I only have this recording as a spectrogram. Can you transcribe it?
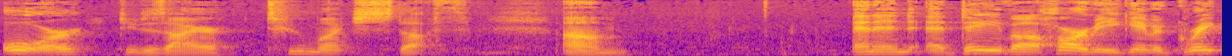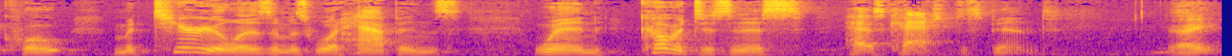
or to desire too much stuff. Um, and then uh, Dave uh, Harvey gave a great quote Materialism is what happens when covetousness has cash to spend. Right?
